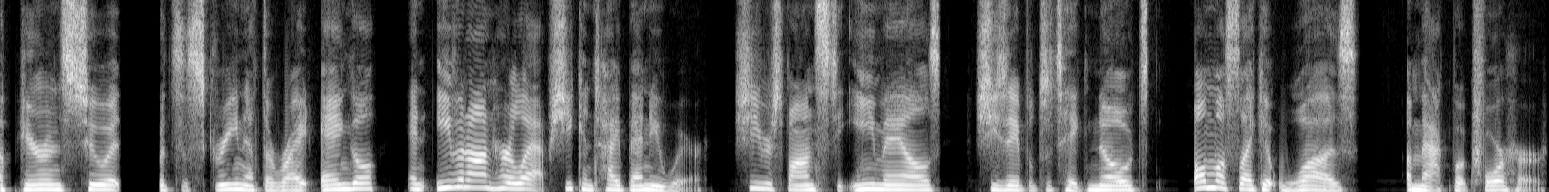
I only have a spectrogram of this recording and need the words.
appearance to it, puts the screen at the right angle, and even on her lap, she can type anywhere. She responds to emails, she's able to take notes, almost like it was a MacBook for her.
